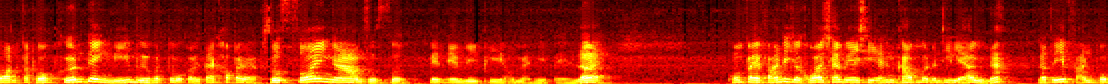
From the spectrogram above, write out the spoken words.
บอลกระทบพื้นเด้งหนีมือประตูเกาหลีใต้เข้าไปแบบสุดสวยงามสุดๆ เป็น MVP ของแมตช์นี้ไปเลย ผมใฝ่ฝันที่จะคว้าแชมป์เอเชียนคัพเมื่อเดือนที่แล้วอยู่นะ แล้วตอนนี้ฝันผม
